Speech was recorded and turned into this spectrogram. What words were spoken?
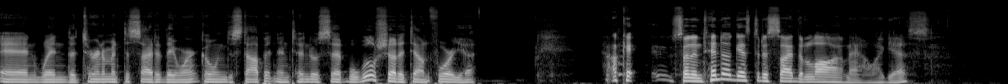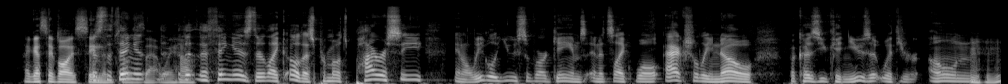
and when the tournament decided they weren't going to stop it, Nintendo said, "Well, we'll shut it down for you." Okay, so Nintendo gets to decide the law now. I guess. I guess they've always seen the thing is, that way, the, huh? the thing is, they're like, oh, this promotes piracy and illegal use of our games, and it's like, well, actually, no, because you can use it with your own hmm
